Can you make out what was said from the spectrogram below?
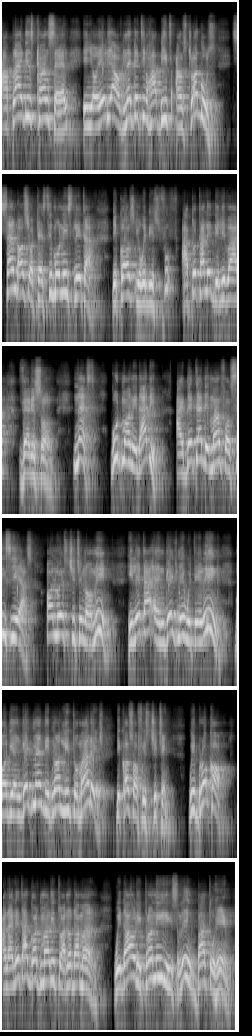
apply this counsel in your area of negative habits and struggles. Send us your testimonies later because you will be are totally delivered very soon. Next, good morning, Daddy. I dated a man for six years, always cheating on me. He later engaged me with a ring, but the engagement did not lead to marriage because of his cheating. We broke up, and I later got married to another man without returning his ring back to him.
